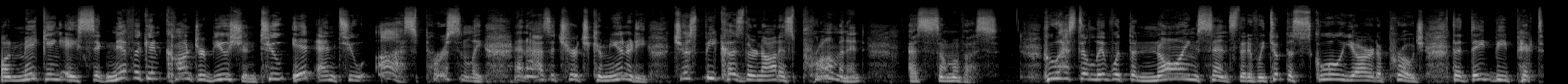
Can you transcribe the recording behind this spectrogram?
on making a significant contribution to it and to us personally and as a church community just because they're not as prominent as some of us? Who has to live with the gnawing sense that if we took the schoolyard approach, that they'd be picked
